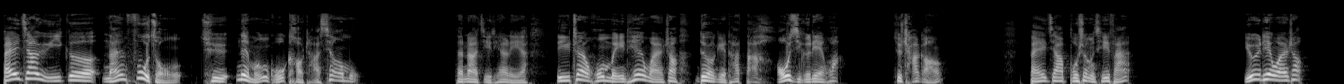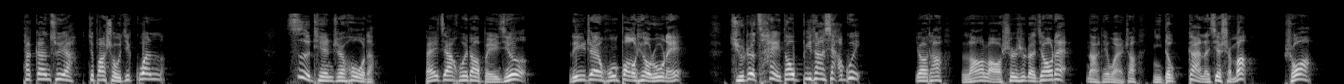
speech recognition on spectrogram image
白家与一个男副总去内蒙古考察项目。在那几天里啊，李占红每天晚上都要给他打好几个电话去查岗，白家不胜其烦。有一天晚上，他干脆啊就把手机关了。四天之后的，白家回到北京，李占红暴跳如雷，举着菜刀逼他下跪，要他老老实实的交代那天晚上你都干了些什么，说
